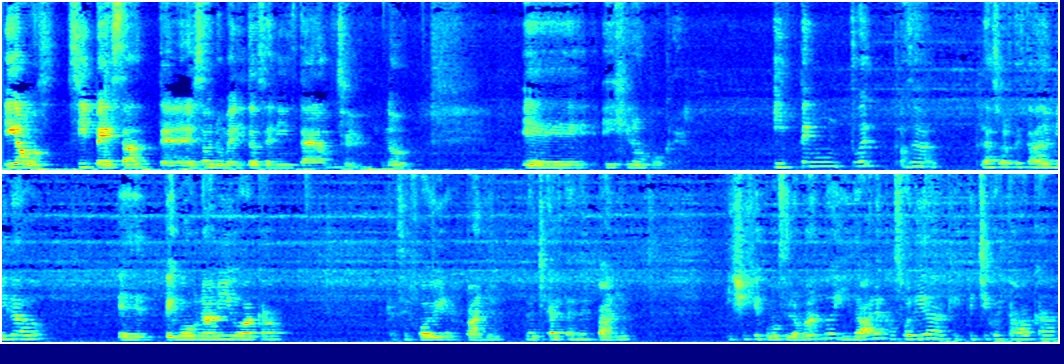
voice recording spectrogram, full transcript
Digamos, sí pesa tener esos numeritos en Instagram. sí. ¿no? Eh, y dije, no lo puedo creer. Y tengo, tuve, o sea, la suerte estaba de mi lado. Eh, tengo un amigo acá que se fue a vivir a España. La chica esta es de España. Y yo dije, ¿cómo se lo mando? Y daba la casualidad que este chico estaba acá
